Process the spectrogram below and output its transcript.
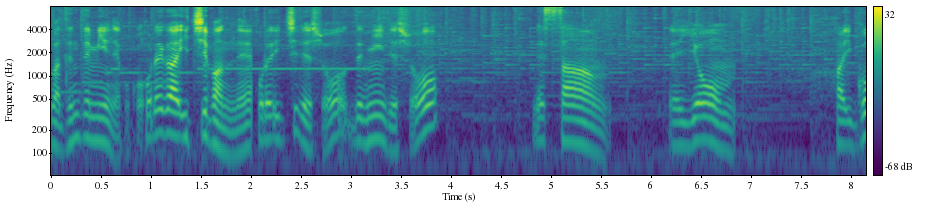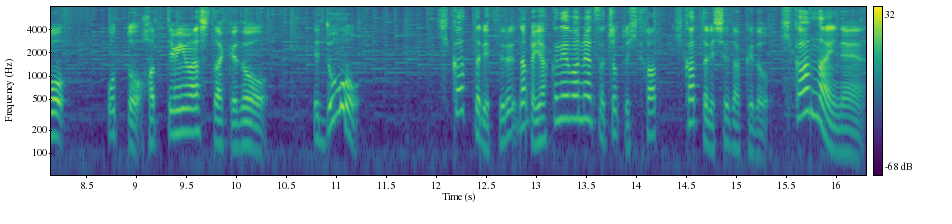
うわ、全然見えねえ、ここ。これが1番ね。これ1でしょ？で、2でしょ？で、3、え、4、はい、5。おっと、貼ってみましたけど、え、どう？光ったりする？なんか、薬ネバのやつはちょっと光ったりしてたけど、光んないね。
